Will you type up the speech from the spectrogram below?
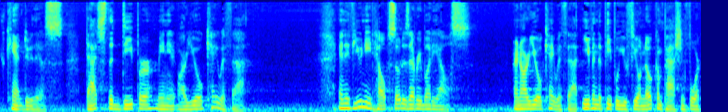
You can't do this. That's the deeper meaning. Are you okay with that? And if you need help, so does everybody else. And are you okay with that? Even the people you feel no compassion for.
